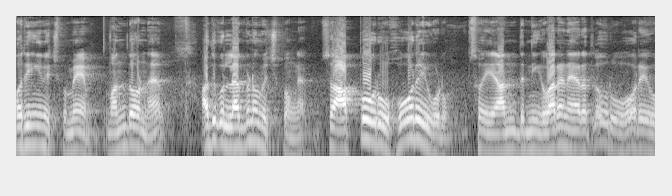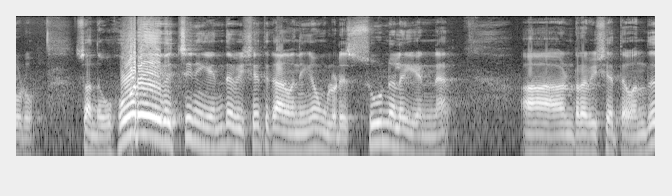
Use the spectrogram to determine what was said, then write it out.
வரீங்கன்னு வச்சுக்கோமே வந்தோடனே அதுக்கு ஒரு லக்னம் வச்சுக்கோங்க. ஸோ அப்போ ஒரு ஹோரை ஓடும். ஸோ அந்த நீங்கள் வர நேரத்தில் ஒரு ஹோரை ஓடும். ஸோ அந்த ஹோரையை வச்சு நீங்கள் எந்த விஷயத்துக்காக வந்தீங்க உங்களுடைய சூழ்நிலை என்ன என்ற விஷயத்தை வந்து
